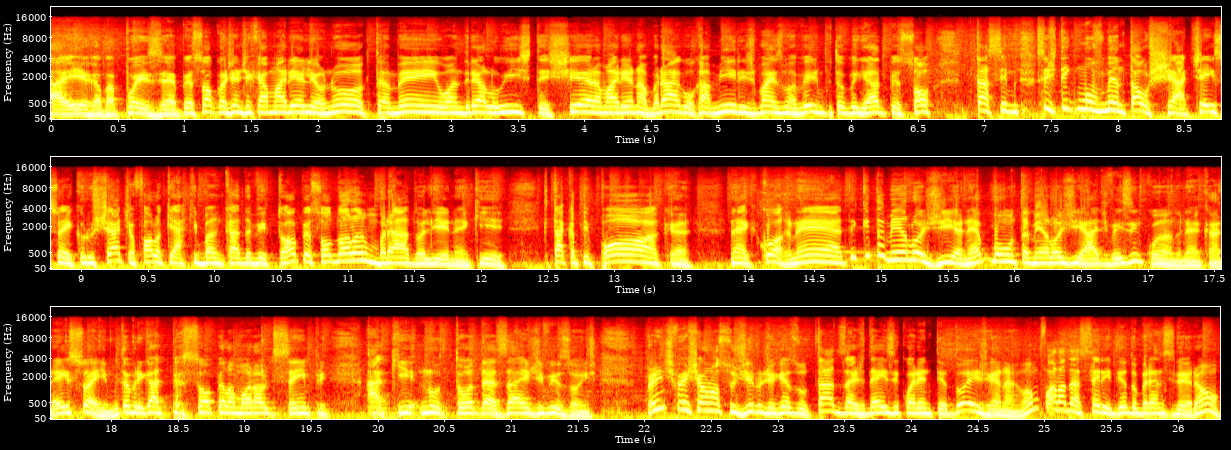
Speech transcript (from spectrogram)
Aí, rapaz, pois é. Pessoal com a gente aqui, a Maria Leonor também, o André Luiz Teixeira, Mariana Braga, o Ramires, mais uma vez, muito obrigado, pessoal. Tá sempre. Vocês têm que movimentar o chat, é isso aí. Que no chat eu falo que é arquibancada virtual, o pessoal do Alambrado ali, né? Que, que taca pipoca, né? Que corneta, e que também elogia, né? É bom também elogiar de vez em quando, né, cara? É isso aí. Muito obrigado, pessoal, pela moral de sempre aqui no Todas as Divisões. Pra gente fechar o nosso giro de resultados às 10h42, Renan, vamos falar da Série D do Brasileirão.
